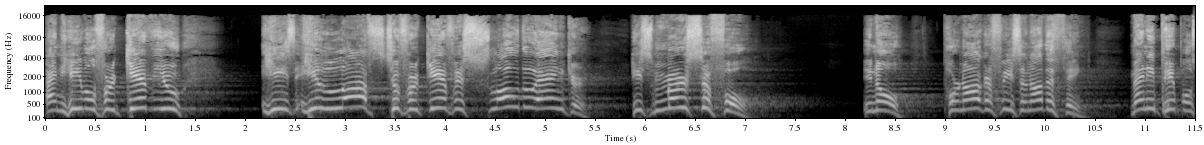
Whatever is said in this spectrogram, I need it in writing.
and he will forgive you. He's, he loves to forgive. He's slow to anger. He's merciful. You know, pornography is another thing. Many people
